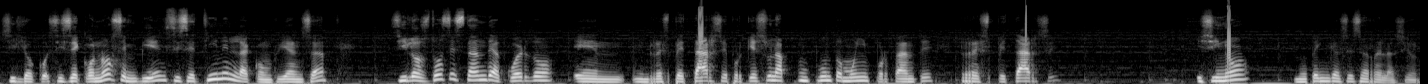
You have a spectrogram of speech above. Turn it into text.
si, se conocen bien, si se tienen la confianza, si los dos están de acuerdo en, respetarse, porque es un punto muy importante, respetarse. Y si no, no tengas esa relación.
